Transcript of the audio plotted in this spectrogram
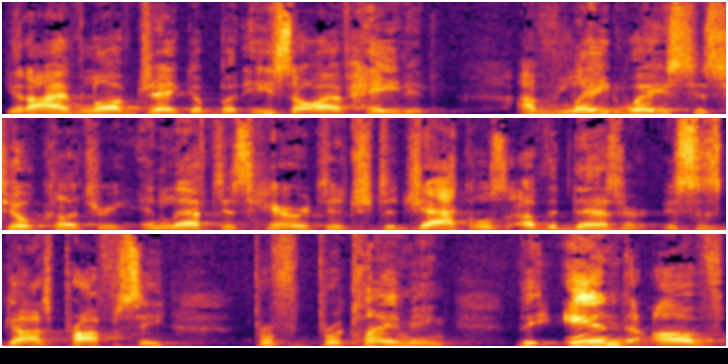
Yet I have loved Jacob, but Esau I have hated. I've laid waste his hill country and left his heritage to jackals of the desert. This is God's prophecy pro- proclaiming the end of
